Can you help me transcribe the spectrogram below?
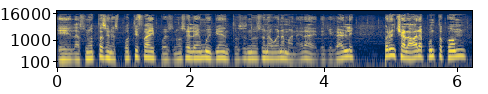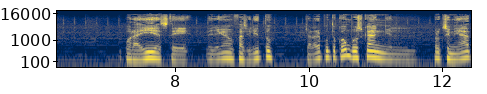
eh, las notas en Spotify pues no se leen muy bien, entonces no es una buena manera de, llegarle. Pero en charlavaria.com, por ahí este, le llegan facilito. Charlavaria.com buscan el proximidad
